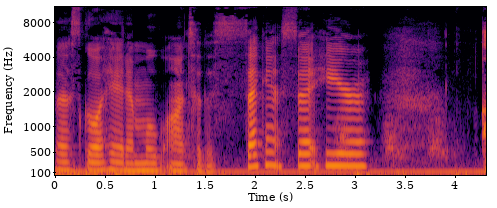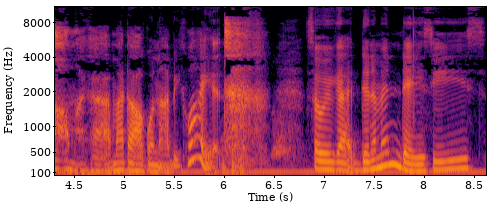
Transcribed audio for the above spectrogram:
Let's go ahead and move on to the second set here. Oh my God, my dog will not be quiet. so we got Denim and Daisies,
